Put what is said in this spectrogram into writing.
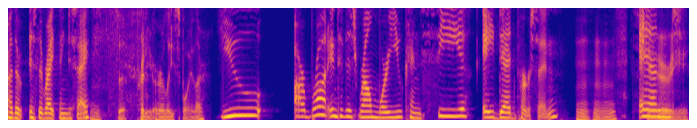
are the, is the right thing to say It's a pretty early spoiler. you are brought into this realm where you can see a dead person. Mm-hmm. And Scary.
